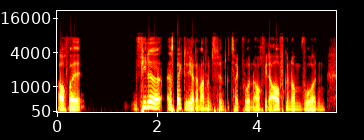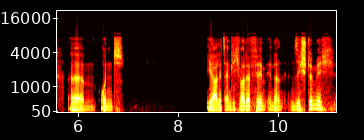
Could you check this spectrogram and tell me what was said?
auch, weil viele Aspekte, die halt am Anfang des Films gezeigt wurden, auch wieder aufgenommen wurden. Ähm, und ja, letztendlich war der Film in, in sich stimmig.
